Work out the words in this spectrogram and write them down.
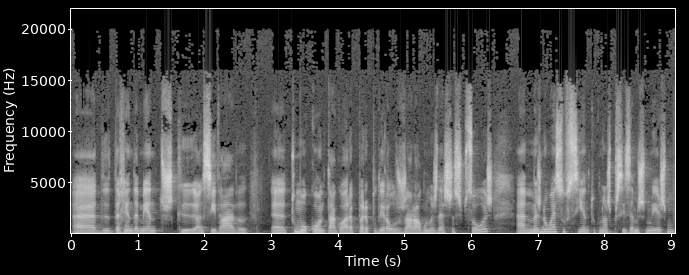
uh, de, de arrendamentos que a cidade Uh, tomou conta agora para poder alojar algumas destas pessoas, uh, mas não é suficiente. O que nós precisamos mesmo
